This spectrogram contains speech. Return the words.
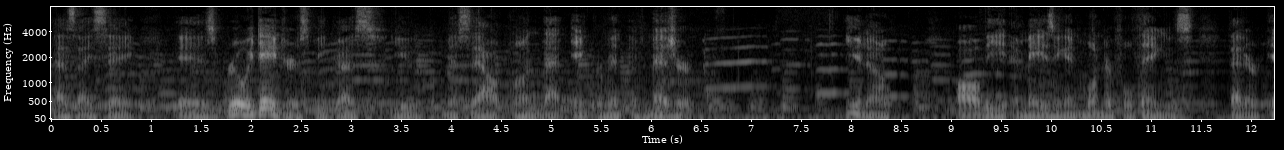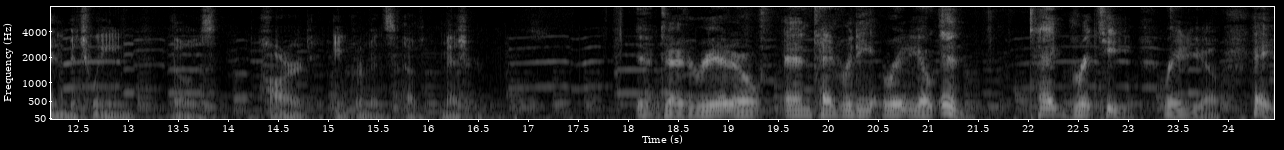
as I say, is really dangerous because you miss out on that increment of measure. You know, all the amazing and wonderful things that are in between those hard increments of measure. Integrity Radio, Integrity Radio, Integrity Radio. Hey,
